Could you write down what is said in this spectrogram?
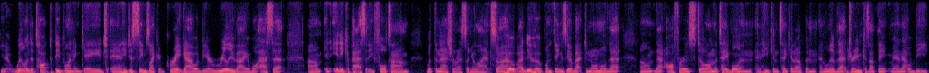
you know, willing to talk to people and engage. And he just seems like a great guy, would be a really valuable asset um, in any capacity full time with the National Wrestling Alliance. So I hope, I do hope when things go back to normal that um, that offer is still on the table and, and he can take it up and, and live that dream. Cause I think, man, that would be,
